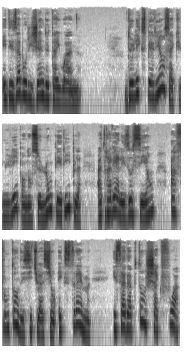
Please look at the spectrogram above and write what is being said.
et des aborigènes de Taïwan. De l'expérience accumulée pendant ce long périple à travers les océans, affrontant des situations extrêmes et s'adaptant chaque fois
